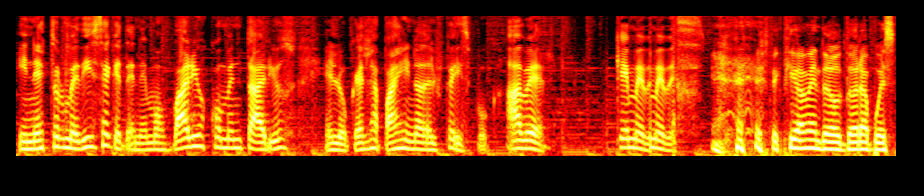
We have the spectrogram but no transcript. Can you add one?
Y Néstor me dice que tenemos varios comentarios en lo que es la página del Facebook. A ver, ¿qué me, ves? Efectivamente, doctora, pues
